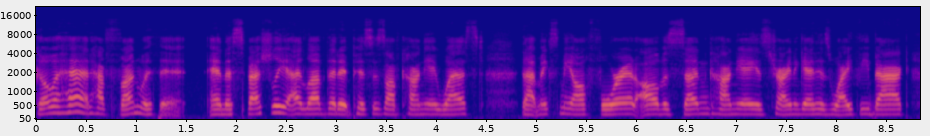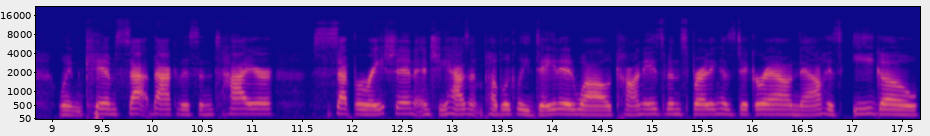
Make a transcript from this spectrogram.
Go ahead, have fun with it. And especially, I love that it pisses off Kanye West. That makes me all for it. All of a sudden, Kanye is trying to get his wifey back when Kim sat back this entire separation and she hasn't publicly dated while Kanye's been spreading his dick around. Now his ego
